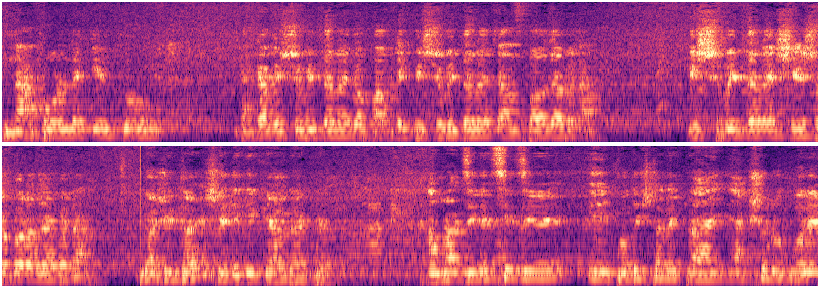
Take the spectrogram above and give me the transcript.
না পড়লে কিন্তু ঢাকা বিশ্ববিদ্যালয় বা পাবলিক বিশ্ববিদ্যালয়ে চান্স পাওয়া যাবে না। বিশ্ববিদ্যালয় শেষও করা যাবে না। বিকশিত হয় সেদিকে খেয়াল রাখবেন। আমরা জেনেছি যে এই প্রতিষ্ঠানে প্রায় একশোর উপরে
